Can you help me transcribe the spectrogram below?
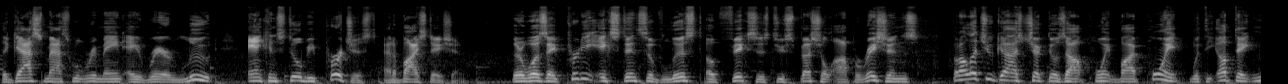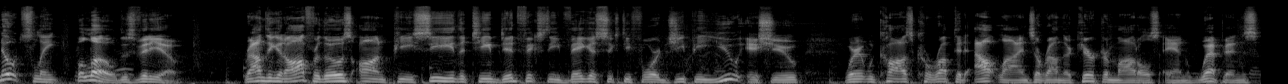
the gas mask will remain a rare loot and can still be purchased at a buy station. There was a pretty extensive list of fixes to special operations, but I'll let you guys check those out point by point with the update notes link below this video. Rounding it off for those on PC, the team did fix the Vega 64 GPU issue, where it would cause corrupted outlines around their character models and weapons.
